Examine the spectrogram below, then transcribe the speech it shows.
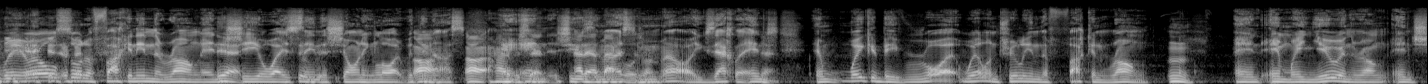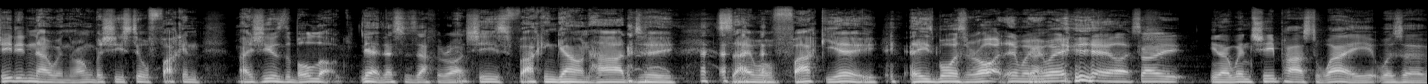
we were all sort of fucking in the wrong, and Yeah. she always seen the shining light within Oh, us. oh, 100%. And, and she was our the most. all the time. Oh, exactly. And Yeah. and we could be right, well and truly in the fucking wrong. Mm. And and we knew in the wrong, and she didn't know in the wrong, but she still fucking mate. She was the bulldog. yeah, that's exactly right. She's fucking going hard to say, well, fuck you. These boys are right. And we, Right. we yeah, like, So you know, when she passed away, it was a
